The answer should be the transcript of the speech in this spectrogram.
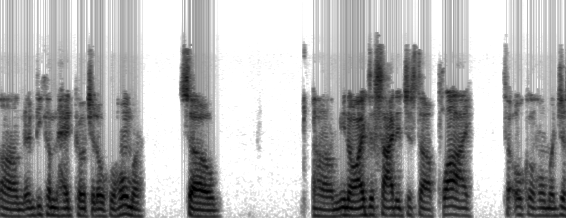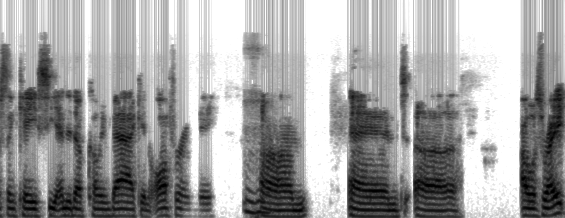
um, and become the head coach at Oklahoma. So, um, you know, I decided just to apply to Oklahoma just in case he ended up coming back and offering me. hmm Um, and uh, I was right.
